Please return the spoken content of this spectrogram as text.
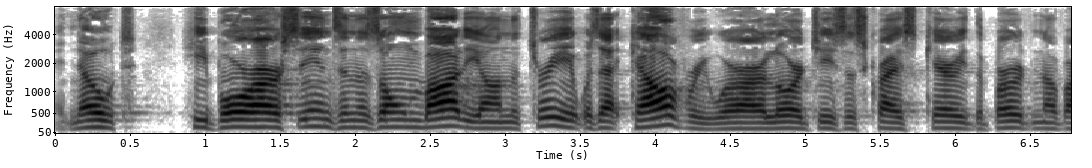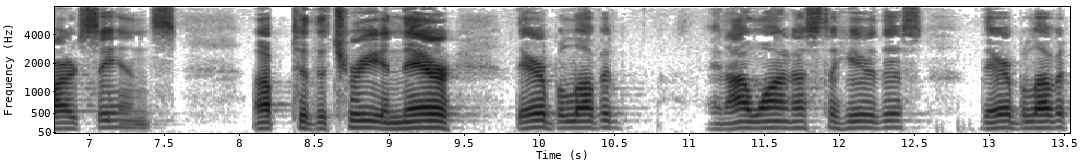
And note, he bore our sins in his own body on the tree. It was at Calvary where our Lord Jesus Christ carried the burden of our sins up to the tree. And there, there, beloved, and I want us to hear this, there, beloved,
